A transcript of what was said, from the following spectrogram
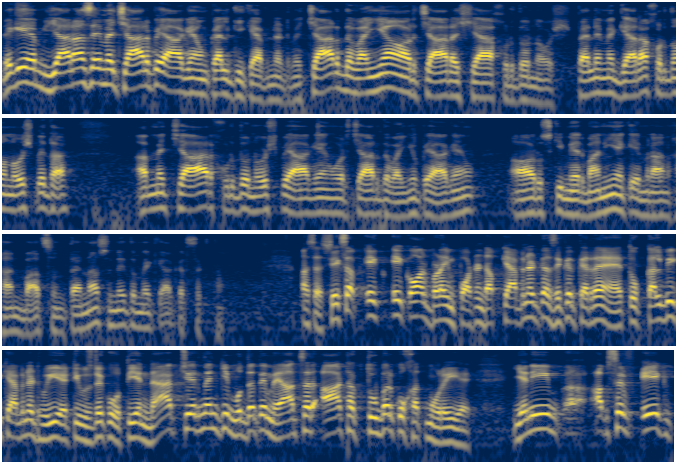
देखिए, अब ग्यारह से मैं चार पे आ गया हूँ कल की कैबिनेट में। चार दवाइयाँ और चार अशिया खुर्दो नोश पहले मैं ग्यारह खुर्दो नोश पे था, अब मैं चार खुर्दो नोश पे आ गया हूँ और चार दवाइयों पे आ गया हूँ और उसकी मेहरबानी है कि इमरान खान बात सुनता है। ना सुने तो मैं क्या कर सकता हूँ? अच्छा शेख साहब, एक एक और बड़ा इंपॉर्टेंट आप कैबिनेट का ज़िक्र कर रहे हैं तो कल भी कैबिनेट हुई है, ट्यूसडे को होती है। नैब चेयरमैन की मुद्दत म्याद सर, आठ अक्टूबर को ख़त्म हो रही है। यानी अब सिर्फ़ एक,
